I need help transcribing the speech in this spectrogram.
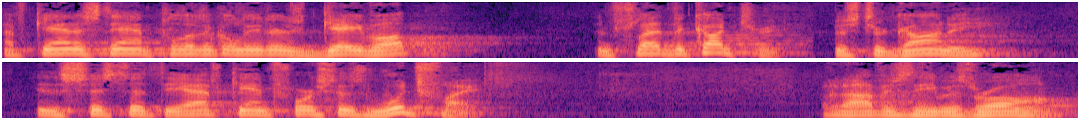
Afghanistan political leaders gave up and fled the country. Mr. Ghani insisted that the Afghan forces would fight. But obviously, he was wrong.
